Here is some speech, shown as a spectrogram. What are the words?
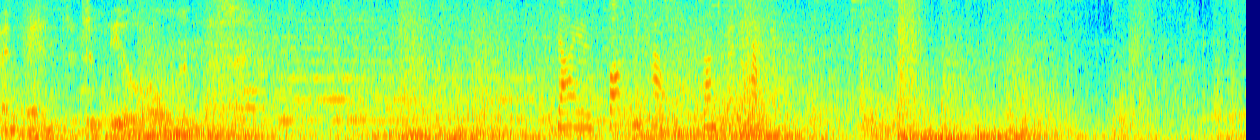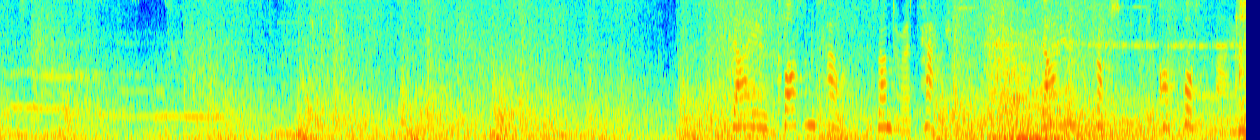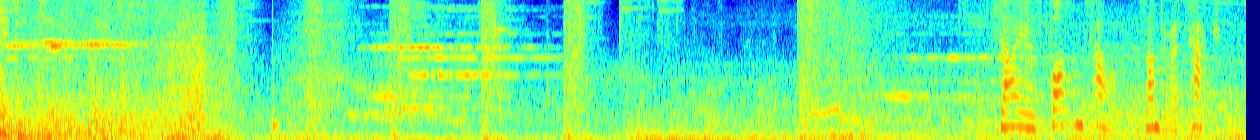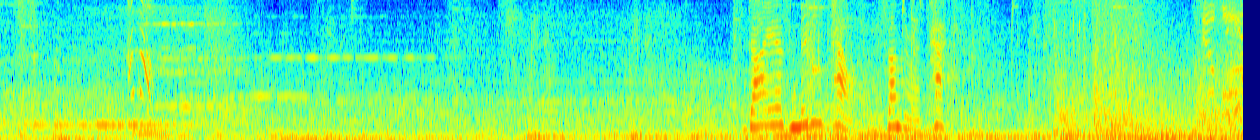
An end to ill omens. Dire's bottom tower is under attack. Dire's bottom tower is under attack. Dire's structures are fortified. I deserve this. Dire's bottom tower is under attack. I'm out! Dire's middle tower is under attack.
